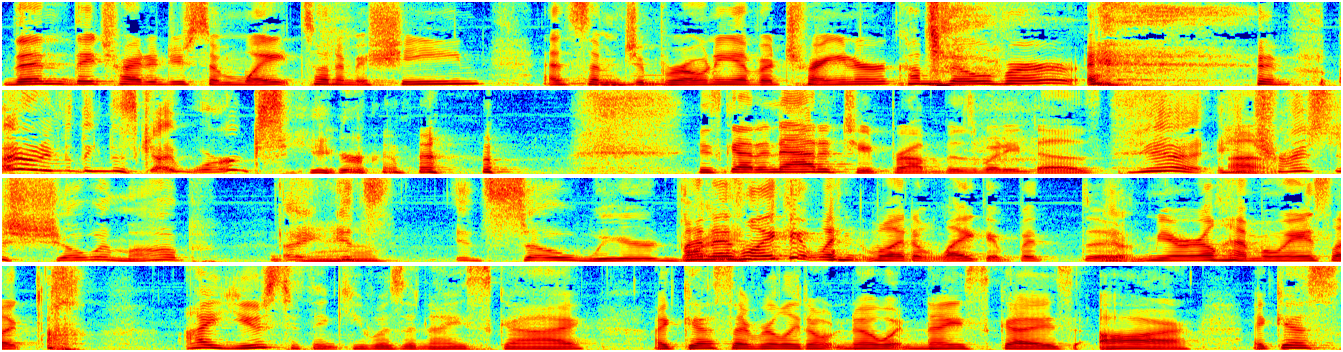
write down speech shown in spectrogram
Then they try to do some weights on a machine, and some Mm-hmm. jabroni of a trainer comes over. I don't even think this guy works here. he's got an attitude problem, is what he does. yeah, he tries to show him up. I- Oh. It's it's so weird. And I like- like it when, well, I don't like it, but uh, Yeah. Muriel Hemingway is like, I used to think he was a nice guy. I guess I really don't know what nice guys are. I guess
